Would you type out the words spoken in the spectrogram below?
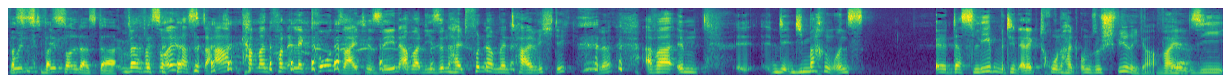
Was Und ist- was im- soll das da? Was, was soll das da? Kann man von Elektronenseite sehen, aber die sind halt fundamental wichtig. Ne? Aber ähm, äh, die, die machen uns äh, das Leben mit den Elektronen halt umso schwieriger, weil Ja. sie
